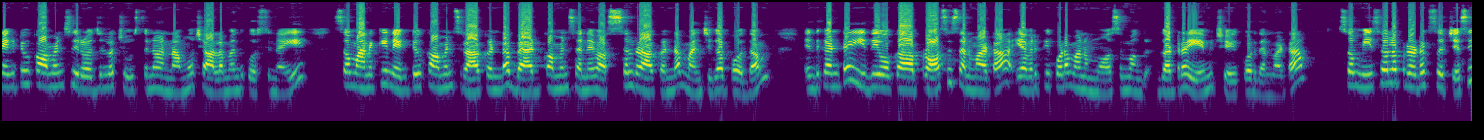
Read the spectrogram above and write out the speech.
నెగిటివ్ కామెంట్స్ ఈ రోజుల్లో చూస్తూనే ఉన్నాము. చాలా మందికి వస్తున్నాయి. సో మనకి నెగిటివ్ కామెంట్స్ రాకుండా బ్యాడ్ కామెంట్స్ అనేవి అస్సలు రాకుండా మంచిగా పోదాం. ఎందుకంటే ఇది ఒక ప్రాసెస్ అన్నమాట. ఎవరికి కూడా మనం మోసం గట్రా ఏమి చేయకూడదు అనమాట సో మీషోలో ప్రొడక్ట్స్ వచ్చేసి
